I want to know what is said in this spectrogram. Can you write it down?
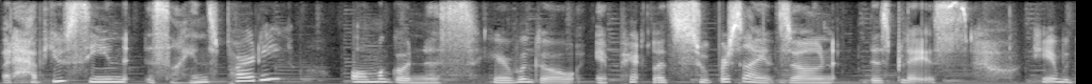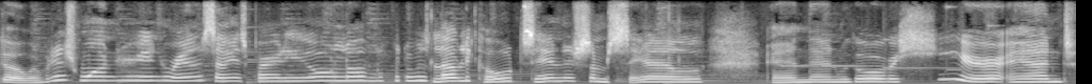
But have you seen the science party? Oh my goodness, here we go. Let's super science zone this place. Here we go. And we're just wandering around the science party. Oh, love, look at those lovely coats. And there's some sail. And then we go over here and.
